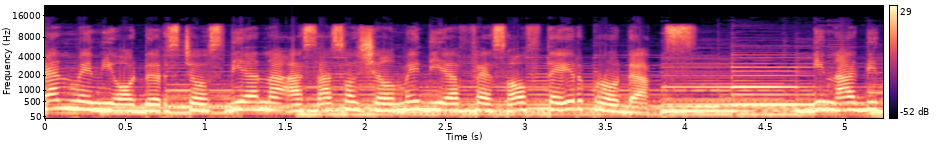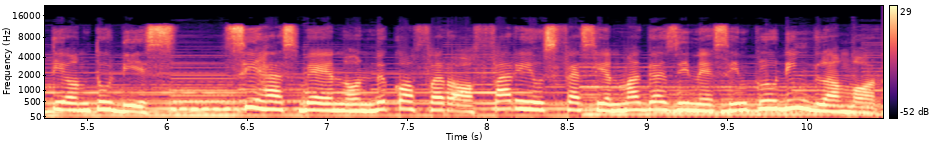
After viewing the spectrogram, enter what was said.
and many others chose Diana as a social media face of their products. In addition to this, she has been on the cover of various fashion magazines including Glamour,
